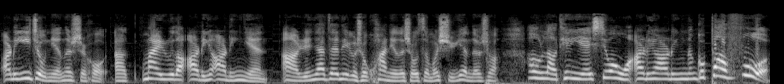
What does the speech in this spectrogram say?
二零一九年的时候啊，迈入到二零二零年啊，人家在那个时候跨年的时候怎么许愿的？说哦，老天爷希望我二零二零能够暴富。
